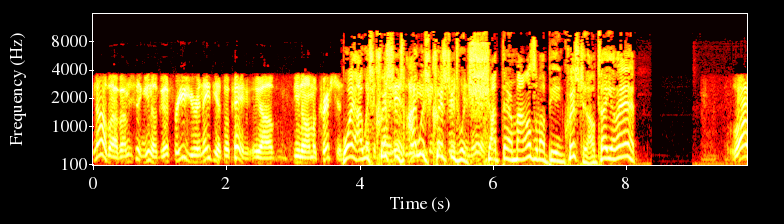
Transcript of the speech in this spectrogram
No, but I'm just saying. You know, good for you. You're an atheist. Okay. Uh, you know, I'm a Christian. Boy, I wish Christians, is, I wish Christians would is? shut their mouths about being Christian. I'll tell you that. Well,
